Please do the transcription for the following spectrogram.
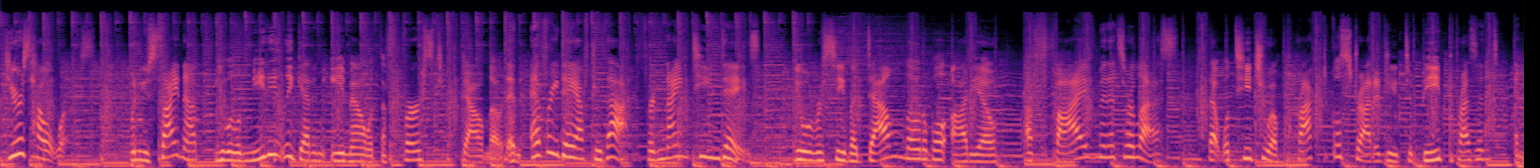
Here's how it works. When you sign up, you will immediately get an email with the first download. And every day after that, for 19 days, you will receive a downloadable audio of five minutes or less that will teach you a practical strategy to be present and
